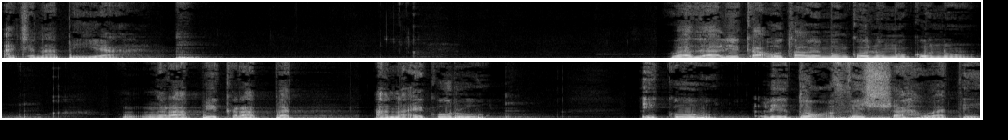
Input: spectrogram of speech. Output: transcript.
aja nabi ya. Wadhalika utawi mengkono-mengkono ngerapi kerabat anak kuru iku lidu'fis syahwati.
